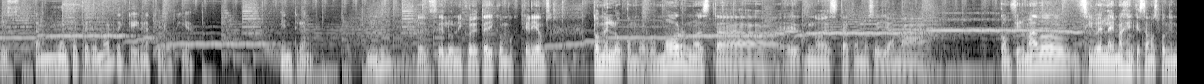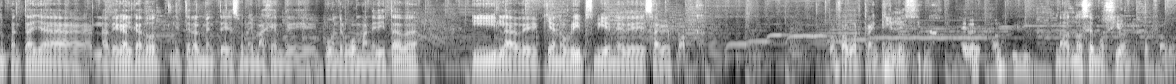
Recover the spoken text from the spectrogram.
está muy fuerte el rumor de que hay una trilogía entrando. Ujú. Entonces el único detalle como que queríamos, tómenlo como rumor, no está, eh, no está, ¿cómo se llama? Confirmado. Si ven la imagen que estamos poniendo en pantalla, la de Gal Gadot literalmente es una imagen de Wonder Woman editada y la de Keanu Reeves viene de Cyberpunk. Por favor, tranquilos. No, no se emocionen, por favor.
